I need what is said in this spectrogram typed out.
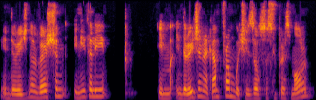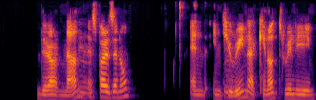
in the original version. In Italy, in in the region I come from, which is also super small, there are none Mm. as far as I know. And in Mm. Turin, I cannot really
